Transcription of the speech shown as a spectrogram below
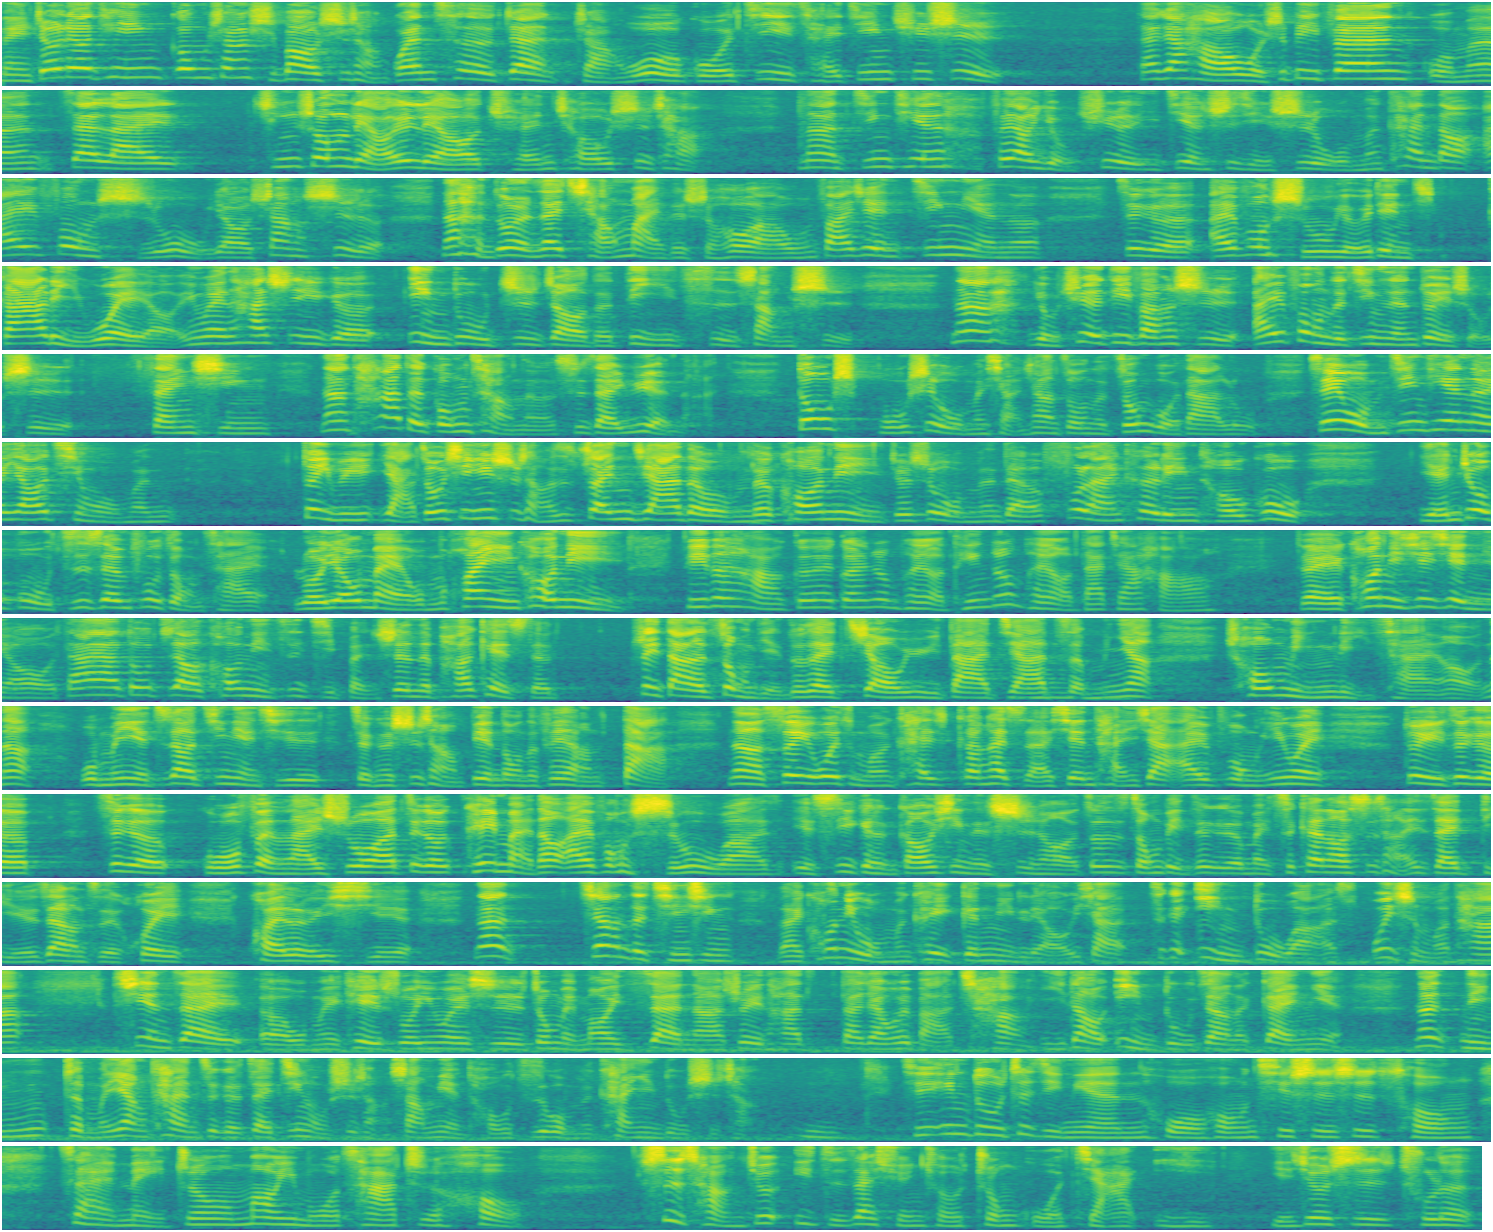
每周六听《工商时报》市场观测站，掌握国际财经趋势。大家好，我是碧芬，我们再来轻松聊一聊全球市场。那今天非常有趣的一件事情是，我们看到 iPhone 十五要上市了。那很多人在抢买的时候啊，我们发现今年呢，这个 iPhone 十五有一点咖喱味哦，因为它是一个印度制造的第一次上市。那有趣的地方是，iPhone 的竞争对手是三星，那它的工厂呢是在越南，都是不是我们想象中的中国大陆。所以我们今天呢邀请我们对于亚洲新兴市场是专家的我们的 Conny，就是我们的富兰克林投顾研究部资深副总裁罗优美，我们欢迎 Conny。比分好，各位观众朋友、听众朋友，大家好。对 Conny，谢谢你哦。大家都知道 Conny 自己本身的 Pockets 的。最大的重点都在教育大家怎么样聪明理财哦。那我们也知道，今年其实整个市场变动的非常大。那所以为什么开刚开始来先谈一下 iPhone？因为对于这个这个果粉来说啊，这个可以买到 iPhone 十五啊，也是一个很高兴的事哦。就是总比这个每次看到市场一直在跌这样子会快乐一些。那这样的情形，来 c o n y 我们可以跟你聊一下这个印度啊，为什么它？现在呃，我们也可以说，因为是中美贸易战啊，所以他大家会把厂移到印度这样的概念。那您怎么样看这个在金融市场上面投资？我们看印度市场。嗯，其实印度这几年火红，其实是从在美洲贸易摩擦之后，市场就一直在寻求中国加一，也就是除了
